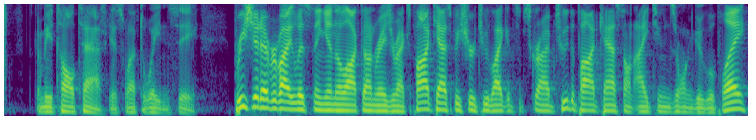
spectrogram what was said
it's going to be a tall task. I guess we'll have to wait and see. Appreciate everybody listening in to Locked On Razorbacks podcast. Be sure to like and subscribe to the podcast on iTunes or on Google Play.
